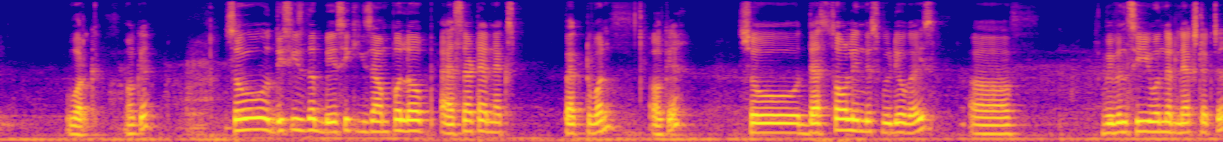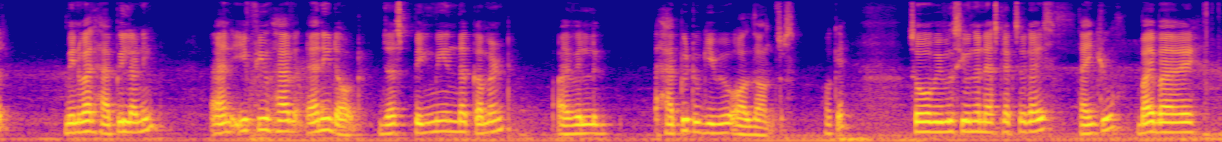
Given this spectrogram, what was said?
work. Okay? So this is the basic example of assert and expect one. Okay? So that's all in this video guys. Uh, we will see you in the next lecture. Meanwhile happy learning. And if you have any doubt just ping me in the comment. I will happy to give you all the answers. Okay? So we will see you in the next lecture guys. Thank you. Bye bye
